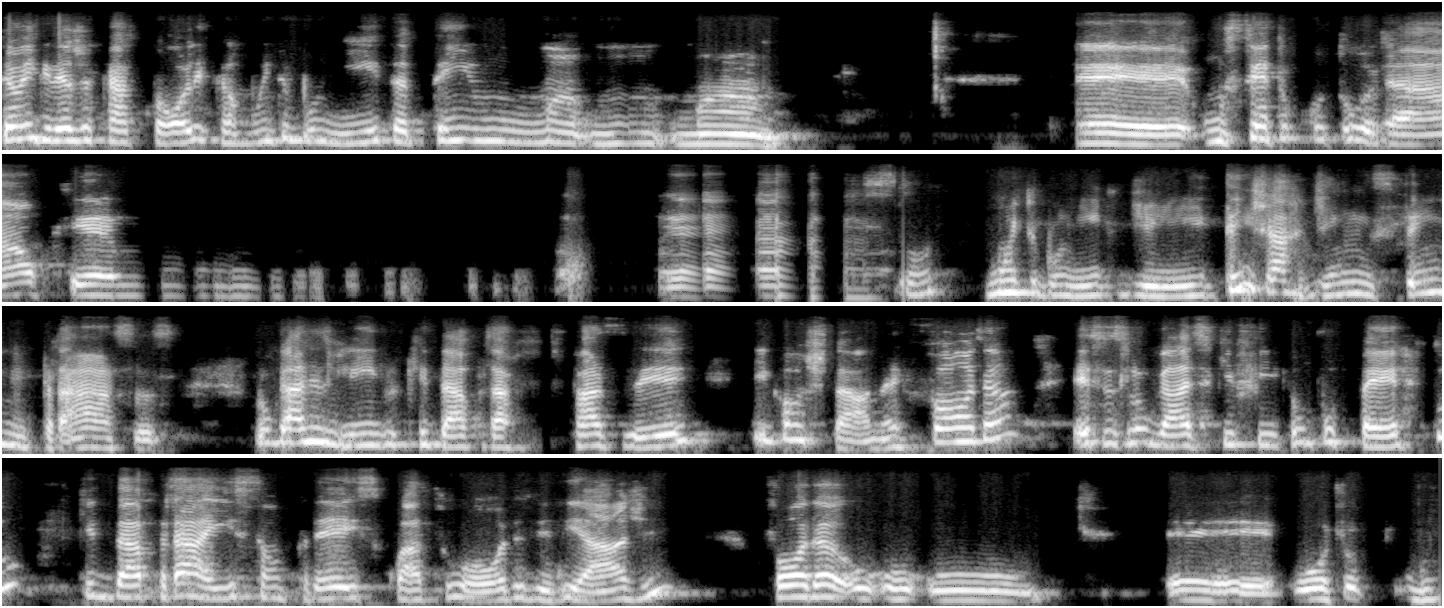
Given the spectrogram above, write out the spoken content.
Tem uma igreja católica muito bonita, tem uma, uma é, um centro cultural que é, é muito bonito de ir. Tem jardins, tem praças, lugares lindos que dá para fazer e gostar, né? Fora esses lugares que ficam por perto, que dá para ir, são três, quatro horas de viagem. Fora o, o, o é, outro, por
